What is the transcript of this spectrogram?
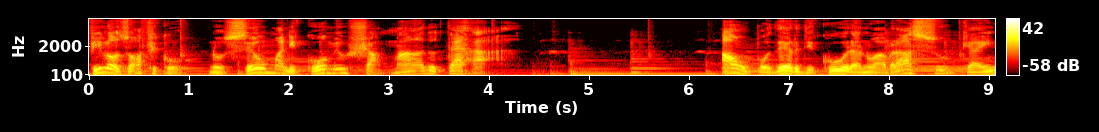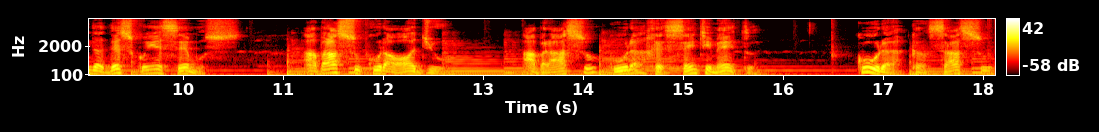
filosófico no seu manicômio chamado Terra. Há um poder de cura no abraço que ainda desconhecemos. Abraço cura ódio. Abraço cura ressentimento. Cura cansaço,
